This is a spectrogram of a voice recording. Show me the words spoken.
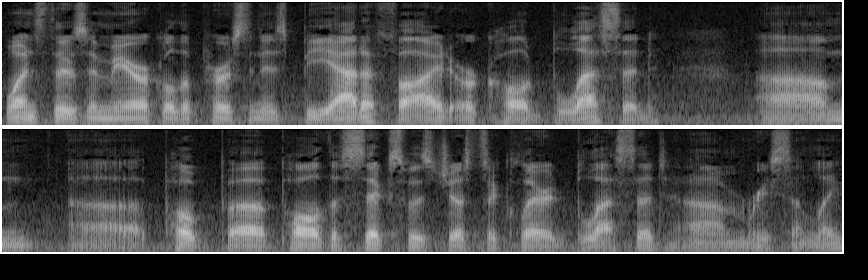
Once there's a miracle, the person is beatified or called blessed. Um, uh, Pope uh, Paul VI was just declared blessed um, recently.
